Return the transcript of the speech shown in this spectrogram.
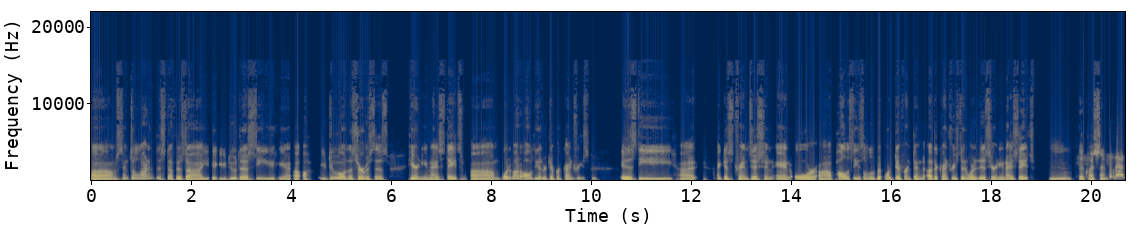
Um, since a lot of this stuff is uh, you, you do the see, you, know, uh, uh, you do all the services here in the United States. Um, what about all the other different countries? Is the uh, I guess transition and or uh, policies a little bit more different than other countries than what it is here in the United States? Mm, good question. So that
